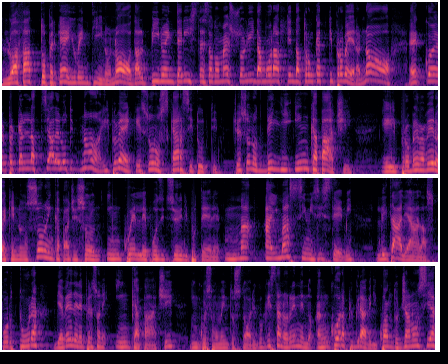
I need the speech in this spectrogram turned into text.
lo ha fatto perché è Juventino. No, Dalpino è interista, è stato messo lì da Moratti e da Tronchetti Provera. No, è perché il laziale lo... Ti... No, il problema è che sono scarsi tutti. Cioè sono degli incapaci. E il problema vero è che non sono incapaci solo in quelle posizioni di potere, ma ai massimi sistemi l'Italia ha la sfortuna di avere delle persone incapaci in questo momento storico che stanno rendendo ancora più grave di quanto già non sia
